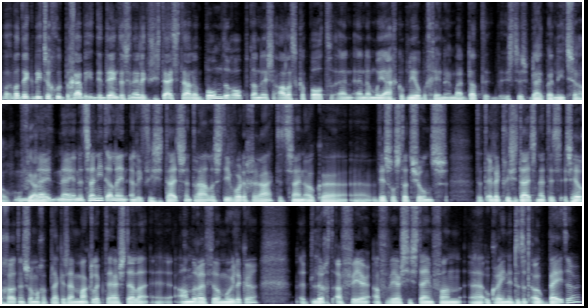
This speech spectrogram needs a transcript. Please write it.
wat ik niet zo goed begrijp, ik denk dat een elektriciteitscentrale een bom erop, dan is alles kapot en, en dan moet je eigenlijk opnieuw beginnen. Maar dat is dus blijkbaar niet zo. Of ja, nee, dat... nee, en het zijn niet alleen elektriciteitscentrales die worden geraakt, het zijn ook uh, uh, wisselstations. Het elektriciteitsnet is, is heel groot en sommige plekken zijn makkelijk te herstellen, andere veel moeilijker. Het luchtafweersysteem van uh, Oekraïne doet het ook beter.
